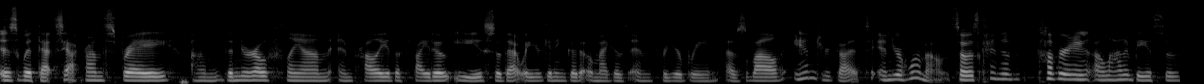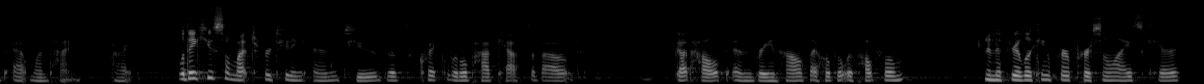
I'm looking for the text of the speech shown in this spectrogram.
is with that saffron spray, um, the Neuroflam, and probably the Phyto E. So that way you're getting good omegas in for your brain as well, and your gut and your hormones. So it's kind of covering a lot of bases at one time. All right. Well, thank you so much for tuning in to this quick little podcast about gut health and brain health. I hope it was helpful. And if you're looking for personalized care,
